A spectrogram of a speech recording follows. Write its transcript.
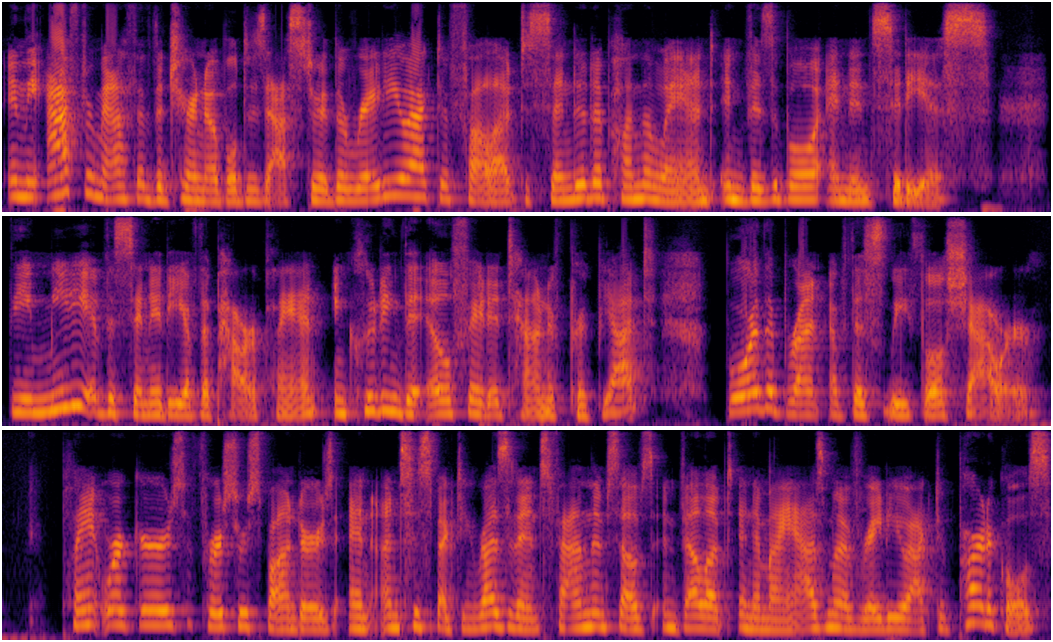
In the aftermath of the Chernobyl disaster, the radioactive fallout descended upon the land, invisible and insidious. The immediate vicinity of the power plant, including the ill fated town of Pripyat, bore the brunt of this lethal shower. Plant workers, first responders, and unsuspecting residents found themselves enveloped in a miasma of radioactive particles,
